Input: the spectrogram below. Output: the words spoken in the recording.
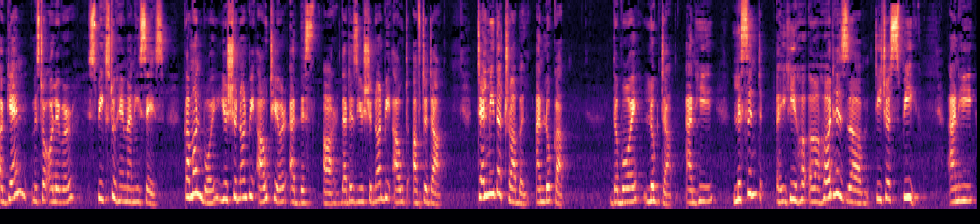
Again, Mr. Oliver speaks to him and he says, Come on, boy, you should not be out here at this hour. That is, you should not be out after dark. Tell me the trouble and look up. The boy looked up and he listened, uh, he uh, heard his um, teacher speak and he,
